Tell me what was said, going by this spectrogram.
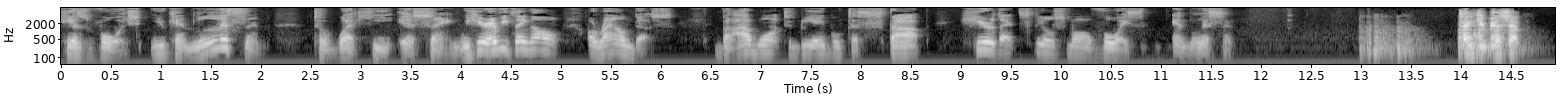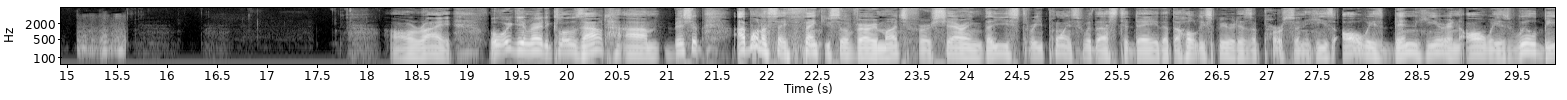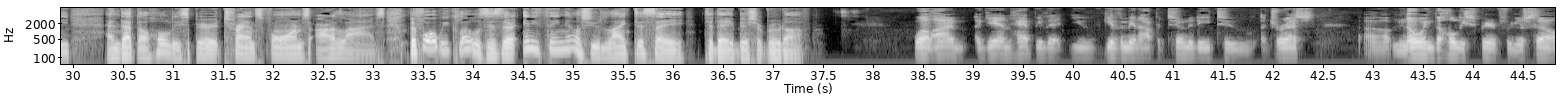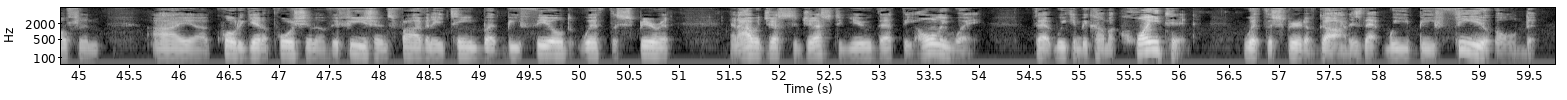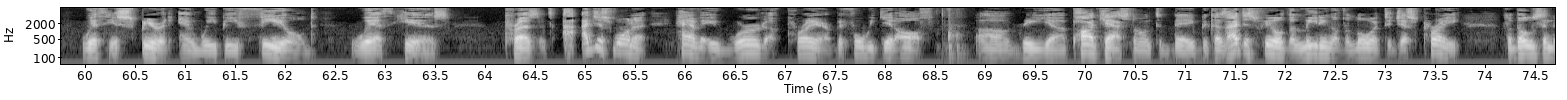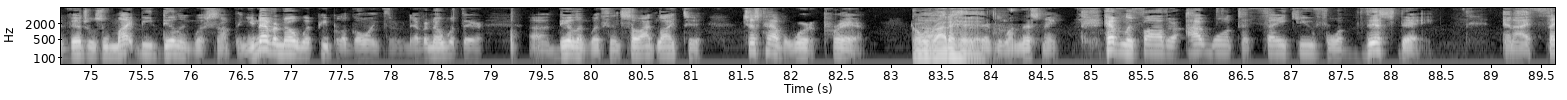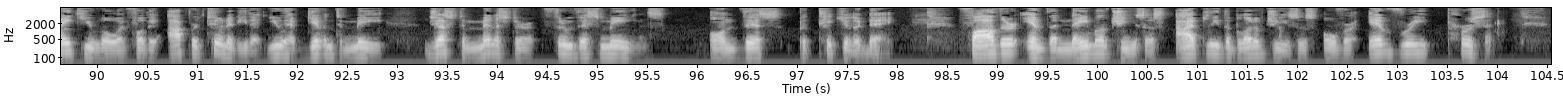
His voice. You can listen to what He is saying. We hear everything all around us, but I want to be able to stop hear that still small voice and listen. Thank you, Bishop. All right. Well, we're getting ready to close out. Um, Bishop, I want to say thank you so very much for sharing these three points with us today that the Holy Spirit is a person. He's always been here and always will be, and that the Holy Spirit transforms our lives. Before we close, is there anything else you'd like to say today, Bishop Rudolph? Well, I'm again happy that you've given me an opportunity to address uh, knowing the Holy Spirit for yourself. And I uh, quote again a portion of Ephesians 5 and 18, but be filled with the Spirit. And I would just suggest to you that the only way that we can become acquainted with the Spirit of God is that we be filled with His Spirit and we be filled with His presence. I, I just want to have a word of prayer before we get off uh, the uh, podcast on today because I just feel the leading of the Lord to just pray for those individuals who might be dealing with something. You never know what people are going through, never know what they're uh, dealing with. And so I'd like to just have a word of prayer. Go right uh, ahead. Everyone listening. Heavenly Father, I want to thank you for this day. And I thank you, Lord, for the opportunity that you have given to me just to minister through this means on this particular day. Father, in the name of Jesus, I plead the blood of Jesus over every person,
